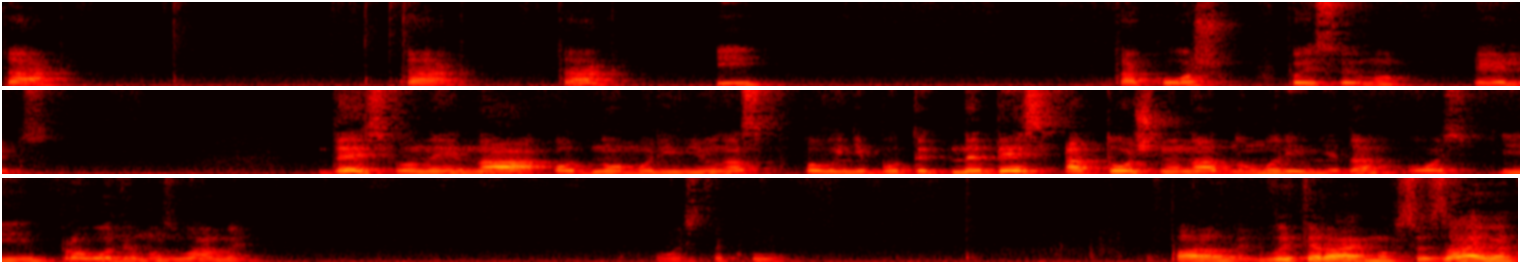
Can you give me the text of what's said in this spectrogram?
Так. Так. Так. І також вписуємо еліпс. Десь вони на одному рівні. У нас повинні бути не десь, а точно на одному рівні. Да? Ось. І проводимо з вами ось таку паралель. Витираємо все зайве.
